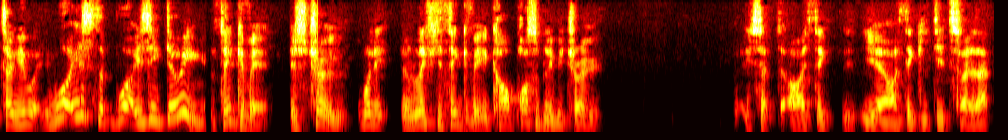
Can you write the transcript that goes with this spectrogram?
So you, what is the what is he doing? Think of it. It's true. Well, if you think of it, it can't possibly be true. Except I think, yeah, I think he did say that.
